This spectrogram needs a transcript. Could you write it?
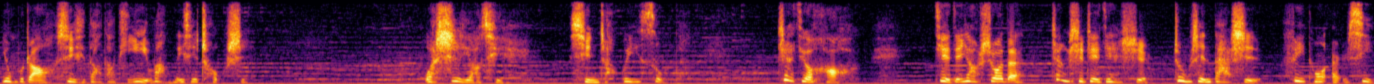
用不着絮絮叨叨提以往那些丑事。我是要去寻找归宿的，这就好。姐姐要说的正是这件事。终身大事非同儿戏。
